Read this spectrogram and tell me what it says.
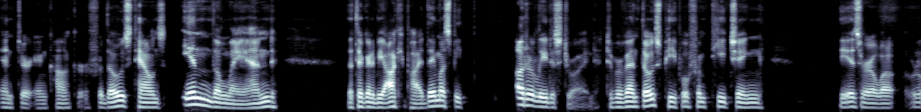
enter and conquer. For those towns in the land that they're going to be occupied, they must be utterly destroyed to prevent those people from teaching the Israel, uh,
